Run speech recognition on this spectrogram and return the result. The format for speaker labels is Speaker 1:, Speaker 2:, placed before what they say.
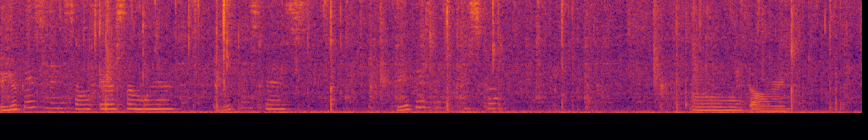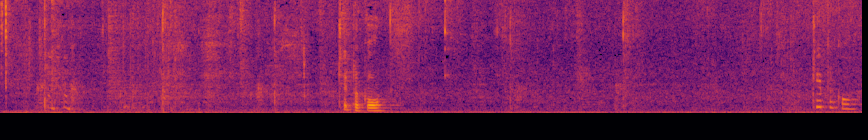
Speaker 1: Do your business out there somewhere. Do your business. Do your business, Prisca. Oh, darn.
Speaker 2: Typical. Typical.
